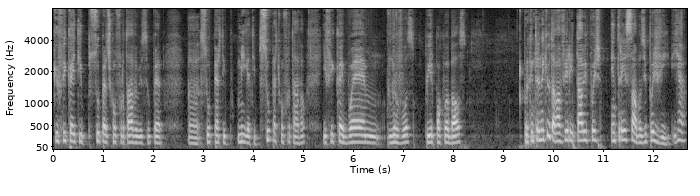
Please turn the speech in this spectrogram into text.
que eu fiquei tipo super desconfortável e super, uh, super tipo, amiga, tipo super desconfortável e fiquei bué nervoso por ir para o Clubhouse porque entrei naquilo, estava a ver e tal, e depois entrei sábados e depois vi, e yeah,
